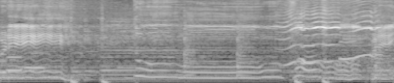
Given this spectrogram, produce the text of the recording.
pobre do pobre,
